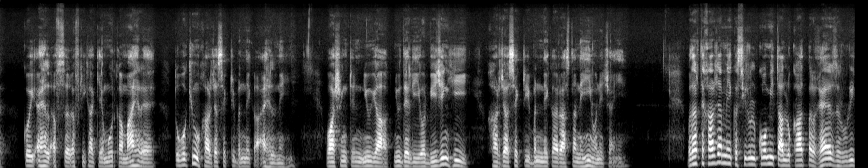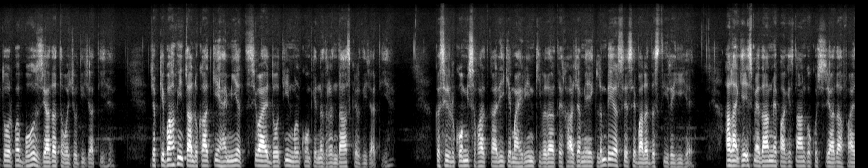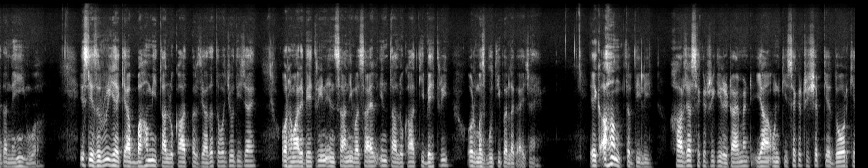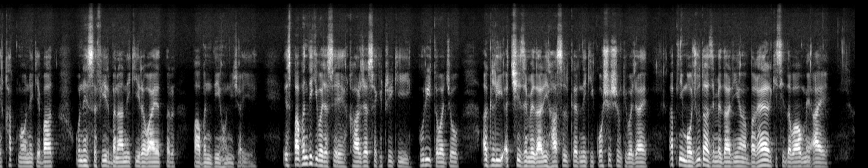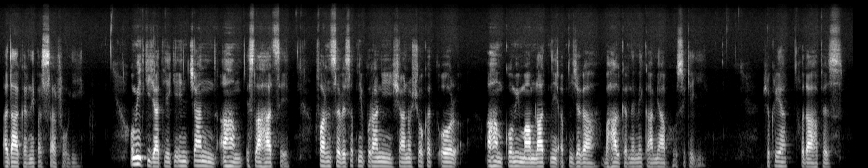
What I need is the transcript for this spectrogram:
کوئی اہل افسر افریقہ کے امور کا ماہر ہے تو وہ کیوں خارجہ سیکٹری بننے کا اہل نہیں؟ Washington, New York, New Delhi اور بیجنگ ہی خارجہ سیکٹری بننے کا راستہ نہیں ہونے چاہیے وزارت خارجہ میں کثیر القومی تعلقات پر غیر ضروری طور پر بہت زیادہ توجہ دی جاتی ہے، جبکہ باہمی تعلقات کی اہمیت سوائے دو تین ملکوں کے نظر انداز کر دی جاتی ہے۔ کثیر القومی سفارتکاری کے ماہرین کی وزارت خارجہ میں ایک لمبے عرصے سے بالادستی رہی ہے۔ حالانکہ اس میدان میں پاکستان کو کچھ زیادہ فائدہ نہیں ہوا۔ اس لیے ضروری ہے کہ اب باہمی تعلقات پر زیادہ توجہ دی جائے اور ہمارے بہترین انسانی وسائل ان تعلقات کی بہتری اور مضبوطی پر لگائے جائیں۔ ایک اہم تبدیلی خارجہ سیکرٹری کی ریٹائرمنٹ یا ان کی سیکرٹری شپ کے دور کے ختم ہونے کے بعد انہیں سفیر بنانے کی روایت پر پابندی ہونی چاہیے۔ اس پابندی کی وجہ سے خارجہ سیکرٹری کی پوری توجہ اگلی اچھی ذمہ داری حاصل کرنے کی کوششوں کی بجائے اپنی موجودہ ذمہ داریاں بغیر کسی دباؤ میں آئے ادا کرنے پر صرف ہوگی۔ امید کی جاتی ہے کہ ان چند اہم اصلاحات سے فارن سروس اپنی پرانی شان و شوکت اور اہم قومی معاملات میں اپنی جگہ بحال کرنے میں کامیاب ہو سکے گی۔ شکریہ۔ خدا حافظ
